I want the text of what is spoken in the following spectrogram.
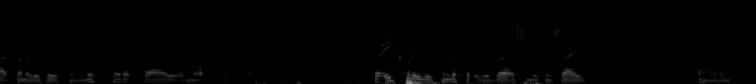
That's going to result in this product sale or not this product sale. But equally, we can look at the reverse and we can say um,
